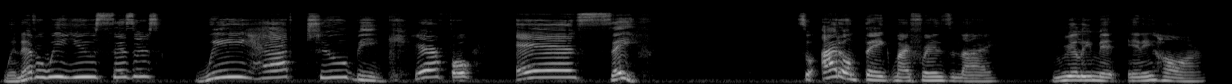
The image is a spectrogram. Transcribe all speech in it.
whenever we use scissors, we have to be careful and safe. So I don't think my friends and I really meant any harm.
